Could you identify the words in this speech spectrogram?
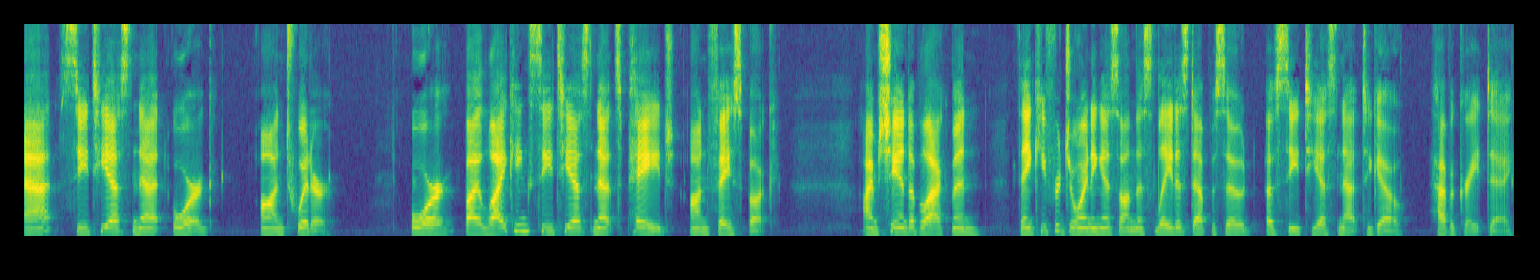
at CTSNet.org on Twitter, or by liking CTSNet's page on Facebook. I'm Shanda Blackman. Thank you for joining us on this latest episode of CTS Net to Go. Have a great day.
